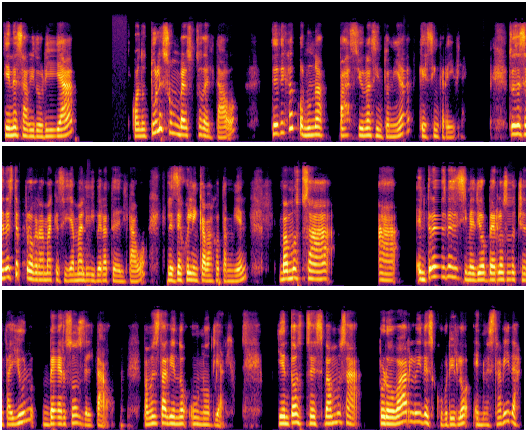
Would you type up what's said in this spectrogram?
Tiene sabiduría cuando tú lees un verso del Tao, te deja con una paz y una sintonía que es increíble. Entonces, en este programa que se llama Libérate del Tao, les dejo el link abajo también, vamos a, en tres meses y medio ver los 81 versos del Tao. Vamos a estar viendo uno diario. Y entonces vamos a probarlo y descubrirlo en nuestra vida.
